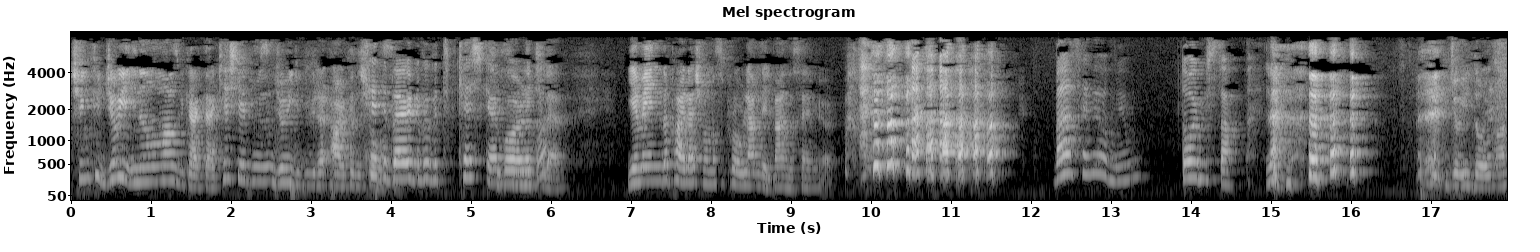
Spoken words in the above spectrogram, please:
çünkü Joey inanılmaz bir karakter. Keşke hepimizin Joey gibi bir arkadaşı Teddy olsa. Bear gibi bir tip keşke bu arada. Kesinlikle. Yemeğini de paylaşmaması problem değil. Ben de sevmiyorum. Ben seviyor muyum? Doymuşsam. Joey doymaz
